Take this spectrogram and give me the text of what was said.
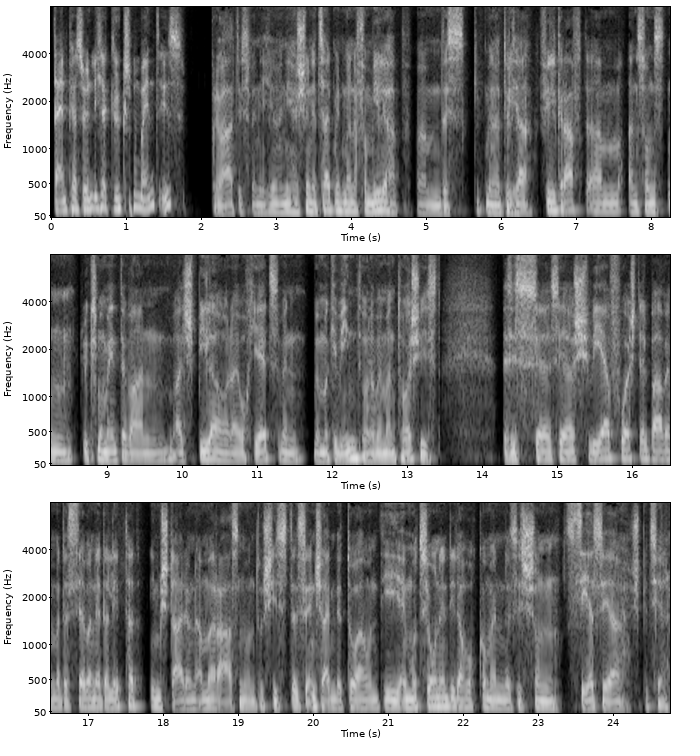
Dein persönlicher Glücksmoment ist? Privat ist, wenn ich, wenn ich eine schöne Zeit mit meiner Familie habe. Ähm, das gibt mir natürlich auch viel Kraft. Ähm, ansonsten Glücksmomente waren als Spieler oder auch jetzt, wenn, wenn man gewinnt oder wenn man ein Tor schießt. Es ist sehr, sehr schwer vorstellbar, wenn man das selber nicht erlebt hat im Stadion am Rasen und du schießt das entscheidende Tor und die Emotionen, die da hochkommen, das ist schon sehr, sehr speziell.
